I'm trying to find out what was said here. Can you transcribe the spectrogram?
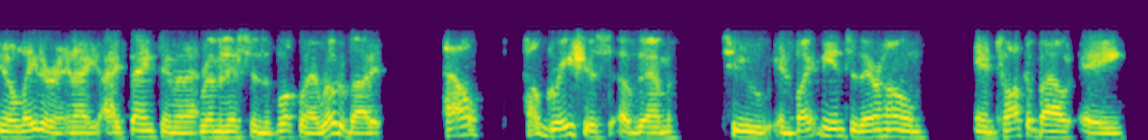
you know, later, and I, I thanked him, and I reminisced in the book when I wrote about it, how how gracious of them to invite me into their home and talk about a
